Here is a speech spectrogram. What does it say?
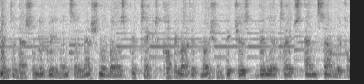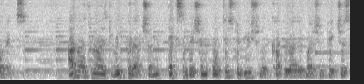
International agreements and national laws protect copyrighted motion pictures, videotapes, and sound recordings. Unauthorized reproduction, exhibition, or distribution of copyrighted motion pictures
